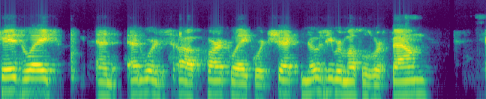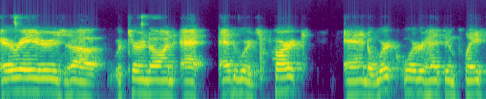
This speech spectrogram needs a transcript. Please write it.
Kids Lake, and Edwards uh, Park Lake were checked. No zebra mussels were found. Aerators uh, were turned on at Edwards Park, and a work order has been placed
